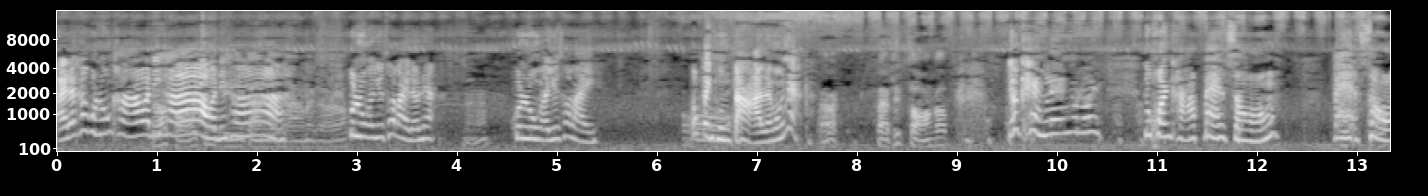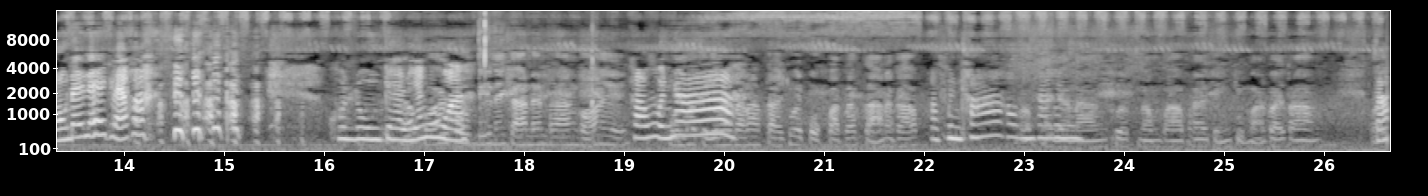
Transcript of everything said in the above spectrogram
ไปแล้วค่ะคุณลุงคะสวัสดีค่ะสวัสดีค่ะขอให้ดีการเดินทางนะครับคุณลุงอายุเท่าไหร่แล้วเนี่ยนะคุณลุงอายุเท่าไหร่ต้องเป็นคุณตาแล้วมั้งเนี่ยแปดสิบสองครับยังแข็งแรงอยู่เลย ทุกคนขาแปดสอง แปดสองได้เลขแล้วค่ะ คุณลุงแกเลี้ยงวัว ขอให้โชคดีในการเดินทางขอให้ขอบคุณค่ะพระรัตนตรัยช่วยปกปักรักษานะครับขอบคุณค่ะขอบคุณค่ะพคุณญาลุงนางเพื่อนำพาไปให้ถึงจุดหมายปลายทางสา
